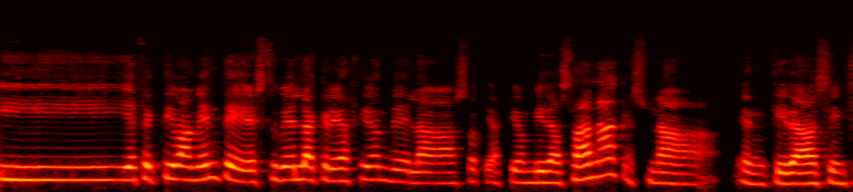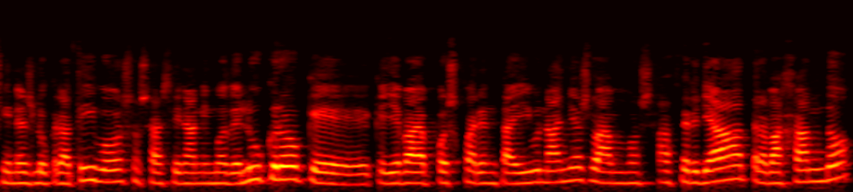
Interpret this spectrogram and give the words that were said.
Y efectivamente estuve en la creación de la Asociación Vida Sana, que es una entidad sin fines lucrativos, o sea, sin ánimo de lucro, que, que lleva pues 41 años, vamos a hacer ya trabajando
